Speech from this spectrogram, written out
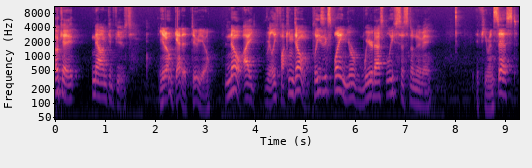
Okay, now I'm confused. You don't get it, do you? No, I really fucking don't. Please explain your weird ass belief system to me. If you insist.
